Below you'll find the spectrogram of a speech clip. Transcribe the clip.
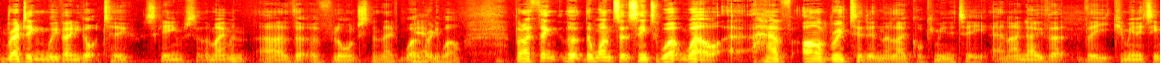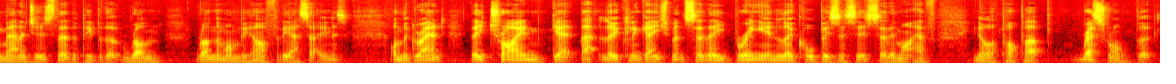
Reading, we've only got two schemes at the moment uh, that have launched and they've worked Yeah. really well. But I think the the ones that seem to work well uh, have are rooted in the local community, and I know that the community managers, they're the people that run run them on behalf of the asset owners on the ground. They try and get that local engagement, so they bring in local businesses. So they might have, you know, a pop up restaurant that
